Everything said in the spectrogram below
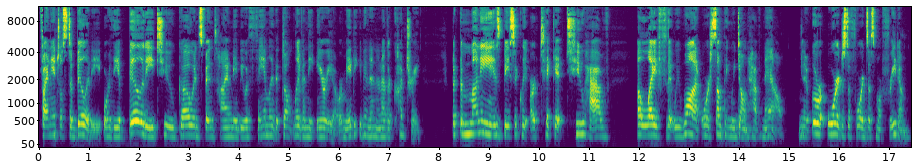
financial stability or the ability to go and spend time maybe with family that don't live in the area or maybe even in another country. But the money is basically our ticket to have a life that we want or something we don't have now, you know, or or it just affords us more freedom.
